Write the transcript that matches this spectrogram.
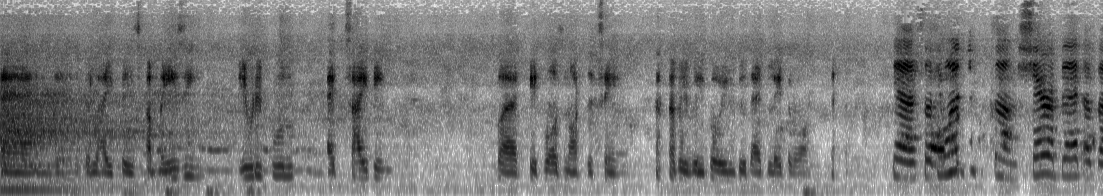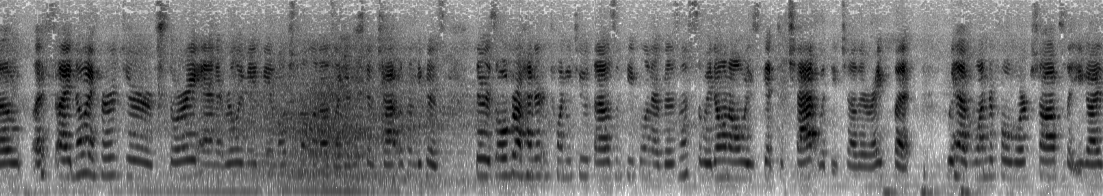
and uh, the life is amazing, beautiful, exciting but it was not the same. we will go into that later on. Yeah, so if you want to just um, share a bit about, I, I know I heard your story and it really made me emotional, and I was like, I'm just going to chat with him because there's over 122,000 people in our business, so we don't always get to chat with each other, right? But we have wonderful workshops that you guys,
